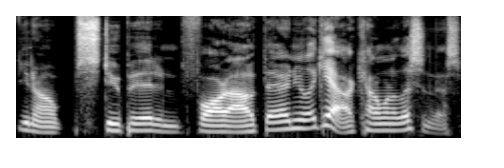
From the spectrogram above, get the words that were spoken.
you know, stupid and far out there. And you're like, yeah, I kind of want to listen to this.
